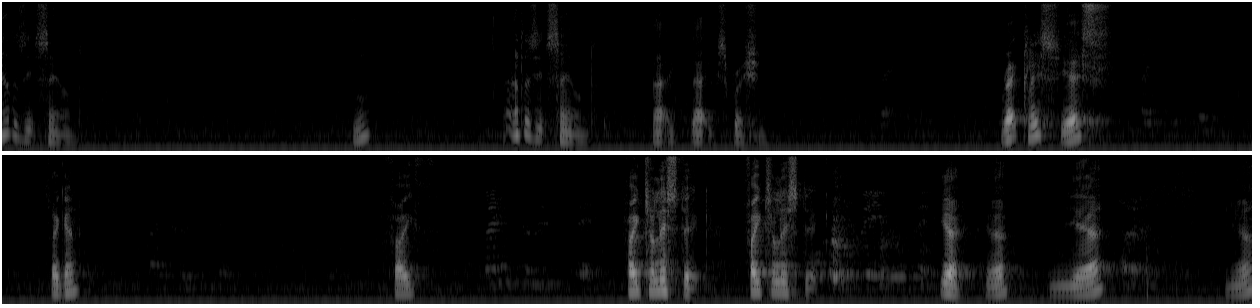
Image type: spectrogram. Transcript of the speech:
how does it sound? Hmm? How does it sound? That that expression. Reckless, yes. Say again. Faith. Fatalistic. Fatalistic. Yeah, yeah, yeah, yeah.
